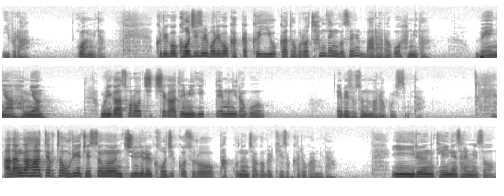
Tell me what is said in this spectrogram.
입으라고 합니다. 그리고 거짓을 버리고 각각 그 이웃과 더불어 참된 것을 말하라고 합니다. 왜냐하면 우리가 서로 지체가 됨이기 때문이라고 에베소서는 말하고 있습니다. 아담과 하하 때부터 우리의 죄성은 진리를 거짓 것으로 바꾸는 작업을 계속하려고 합니다. 이 일은 개인의 삶에서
